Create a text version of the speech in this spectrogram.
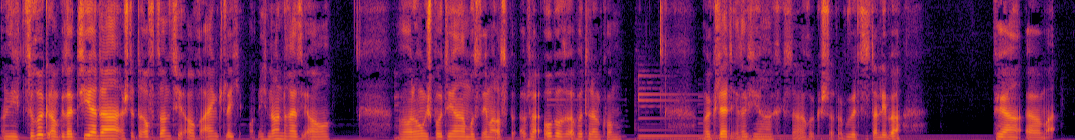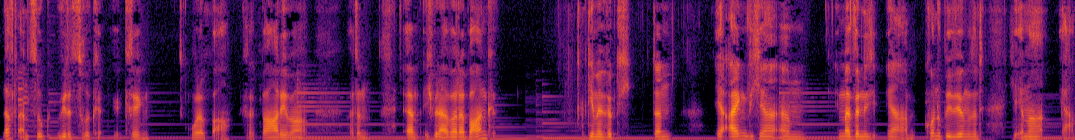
Und ich zurück und habe gesagt, hier, da steht drauf 20 Euro eigentlich und nicht 39 Euro. Und dann rumgesprochen, ja, musste jemand aus der obere Abteilung kommen. Und erklärt, ich gesagt, ja, kriegst du eine Rückgestattung, willst du es dann lieber per ähm, Luftanzug wieder zurückkriegen. Oder Bar. Ich gesagt, Bar lieber. Dann, ähm, ich bin aber bei der Bank, die mir wirklich dann ja eigentlich ja ähm, immer wenn ich ja Kontobewegungen sind, ja immer ja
